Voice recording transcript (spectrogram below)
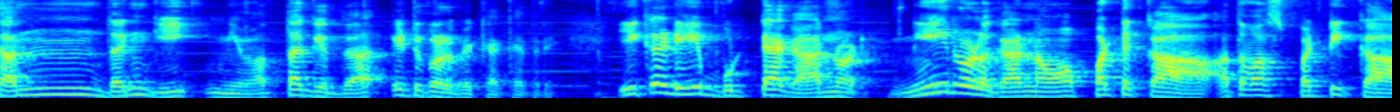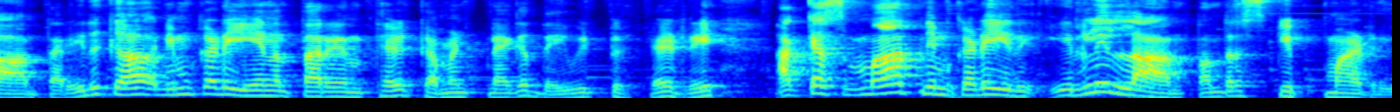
ಚಂದಂಗಿ ನೀವು ತೆಗೆದ ಇಟ್ಕೊಳ್ಬೇಕಾಕೈತ್ರಿ. ಈ ಕಡೆ ಬುಟ್ಟ್ಯಾಗ ನೋಡಿ ನೀರೊಳಗೆ ನಾವು ಪಟಕ ಅಥವಾ ಸ್ಫಟಿಕ ಅಂತಾರೆ. ಇದಕ್ಕೆ ನಿಮ್ಮ ಕಡೆ ಏನಂತಾರೆ ಅಂತ ಹೇಳಿ ಕಮೆಂಟ್ನಾಗ ದಯವಿಟ್ಟು ಹೇಳ್ರಿ. ಅಕಸ್ಮಾತ್ ನಿಮ್ಮ ಕಡೆ ಇದು ಇರಲಿಲ್ಲ ಅಂತಂದ್ರೆ ಸ್ಕಿಪ್ ಮಾಡಿರಿ.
